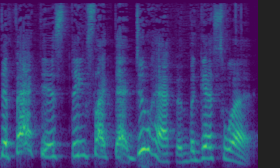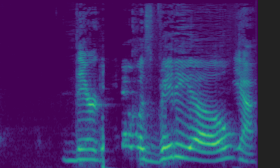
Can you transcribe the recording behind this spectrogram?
the fact is, things like that do happen. But guess what? They're There was video yeah.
